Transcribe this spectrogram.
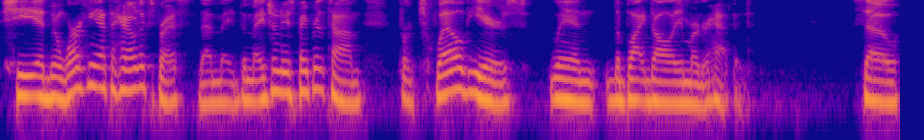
She had been working at the Herald Express, that made the major newspaper at the time, for 12 years when the Black Dahlia murder happened. So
